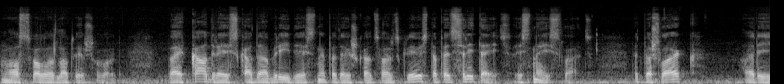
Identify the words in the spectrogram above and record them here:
un valsts valodu, latviešu valodu. Vai kādreiz, kādā brīdī es nepateikšu kādus vārdus krieviski, tāpēc es arī teicu, es neizslēdzu. Bet pašlaik arī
